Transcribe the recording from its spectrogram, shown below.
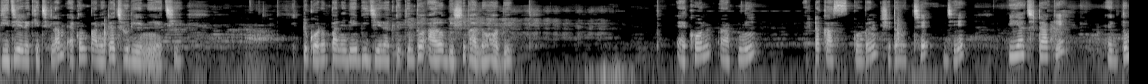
ভিজিয়ে রেখেছিলাম। এখন পানিটা ঝরিয়ে নিয়েছি। একটু গরম পানি দিয়ে ভিজিয়ে রাখলে কিন্তু আরও বেশি ভালো হবে। এখন আপনি একটা কাজ করবেন, সেটা হচ্ছে যে পেঁয়াজটাকে একদম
